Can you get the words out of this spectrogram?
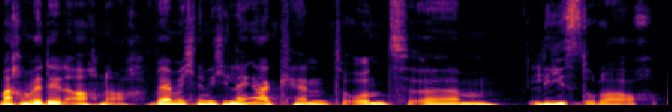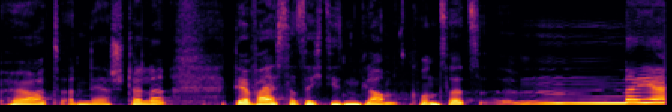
machen wir den auch noch. Wer mich nämlich länger kennt und ähm, liest oder auch hört an der Stelle, der weiß, dass ich diesen Glaubensgrundsatz, äh, naja,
